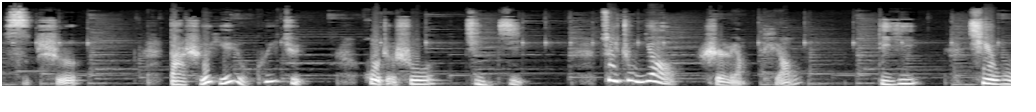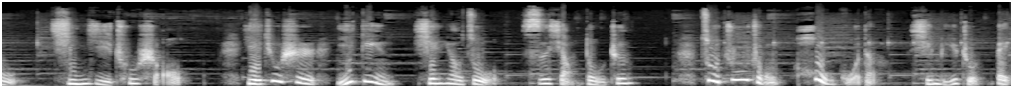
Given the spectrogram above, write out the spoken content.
死蛇，打蛇也有规矩，或者说禁忌，最重要是两条：第一，切勿轻易出手，也就是一定先要做思想斗争，做诸种后果的心理准备。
